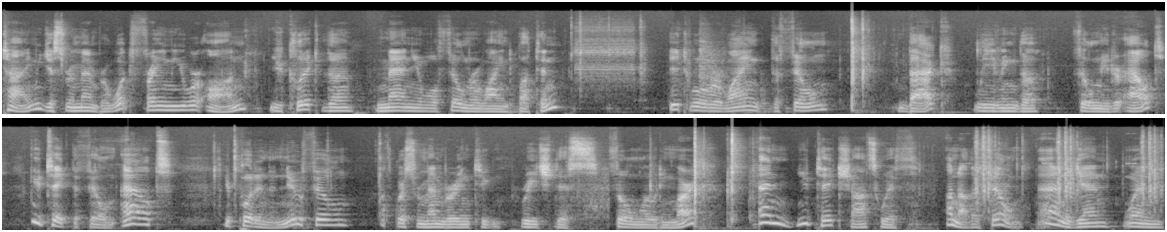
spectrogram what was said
time, you just remember what frame you were on, you click the manual film rewind button, it will rewind the film back, leaving the film leader out. You take the film out, you put in a new film, of course remembering to reach this film loading mark, and you take shots with another film. And again, when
